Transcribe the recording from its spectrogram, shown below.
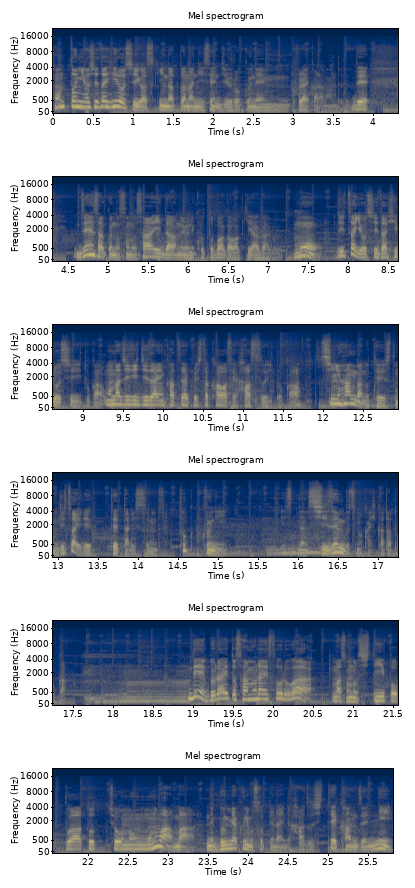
本当に吉田博が好きになったのは2016年くらいからなんです。で前作のそのサイダーのように言葉が湧き上がる。も、実は吉田博とか同じ時代に活躍した川瀬波水とか新版画のテイストも実は入れてたりするんですよ。特に自然物の描き方とか。でブライトサムライソウルは、まあ、そのシティ・ポップアート調のものは、まあね、文脈にも沿ってないんで外して完全に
